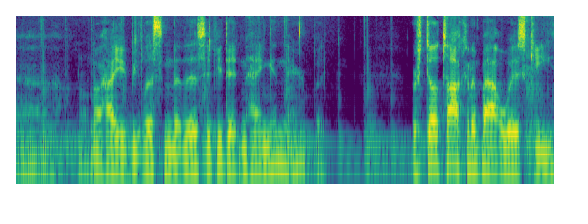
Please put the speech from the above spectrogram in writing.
Uh, I don't know how you'd be listening to this if you didn't hang in there, but we're still talking about whiskey.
